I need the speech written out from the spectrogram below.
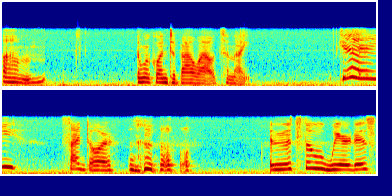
um, and we're going to Bow Wow tonight. Yay! Side door. And it's the weirdest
